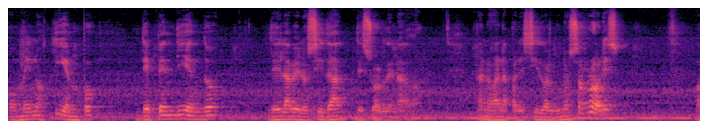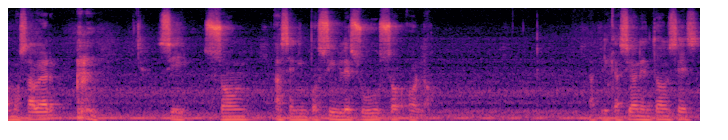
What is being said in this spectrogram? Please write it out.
o menos tiempo dependiendo de la velocidad de su ordenador. Ya nos han aparecido algunos errores. Vamos a ver si son, hacen imposible su uso o no. La aplicación entonces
